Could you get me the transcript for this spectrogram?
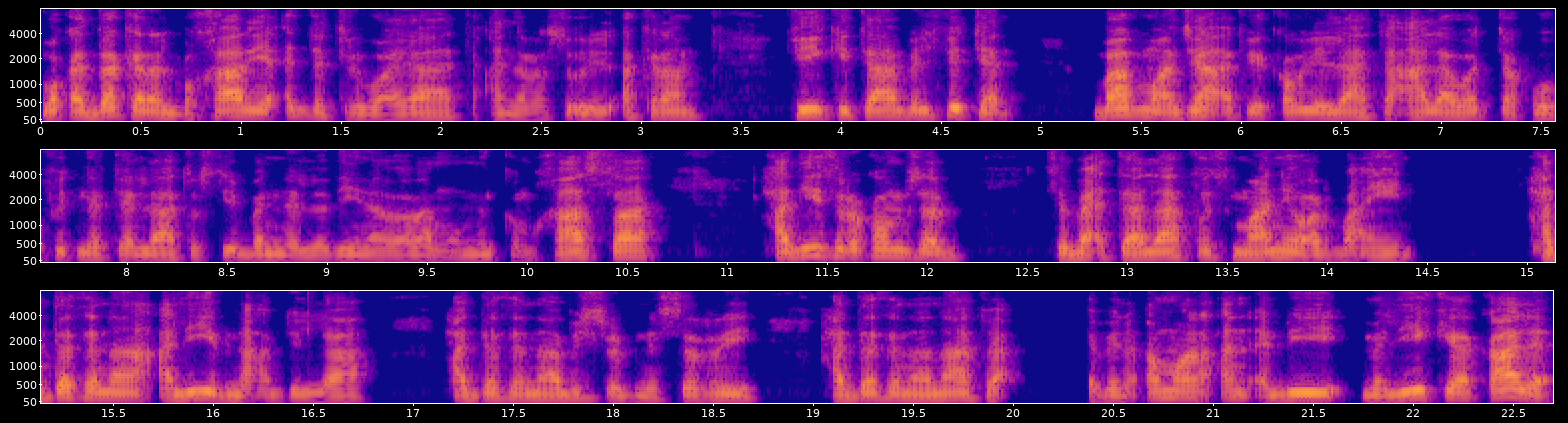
وقد ذكر البخاري عدة روايات عن الرسول الأكرم في كتاب الفتن. باب ما جاء في قول الله تعالى واتقوا فتنة لا تصيبن الذين ظلموا منكم خاصة حديث رقم 7048 حدثنا علي بن عبد الله حدثنا بشر بن السري حدثنا نافع بن عمر عن أبي مليكة قال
